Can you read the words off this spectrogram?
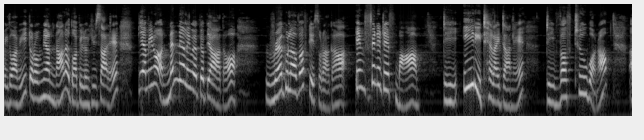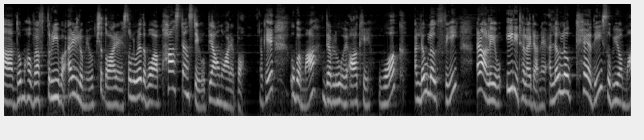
ပြီးသွားပြီတော်တော်များများနားလည်သွားပြီလို့ယူဆတယ်ပြန်ပြီးတော့နက်နက်လေးပဲပြောပြရတော့ regular verb တွေဆိုတာက infinitive မှာဒီ ed ထည့်လိုက်တာ ਨੇ ဒီ verb 2ပေါ့နော်အာသို့မဟုတ် verb 3ပေါ့အဲ့ဒီလိုမျိုးဖြစ်သွားတယ်ဆိုလိုတဲ့သဘောက past tense တွေကိုပြောင်းသွားတယ်ပေါ့ okay ဥပမာ work work အလုတ်လုတ်စီအဲ့ဒါလေးကို ed ထည့်လိုက်တာ ਨੇ အလုတ်လုတ်ခဲ့သည်ဆိုပြီးတော့မှ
